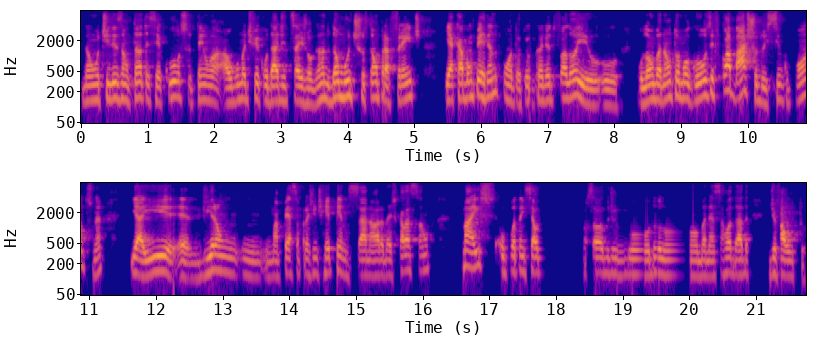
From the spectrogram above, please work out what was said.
não utilizam tanto esse recurso, têm uma, alguma dificuldade de sair jogando, dão muito chutão para frente e acabam perdendo ponto. É o que o Canedo falou aí. O, o, o Lomba não tomou gols e ficou abaixo dos cinco pontos, né? E aí é, vira um, um, uma peça para a gente repensar na hora da escalação. Mas o potencial de gol do Lomba nessa rodada de alto.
